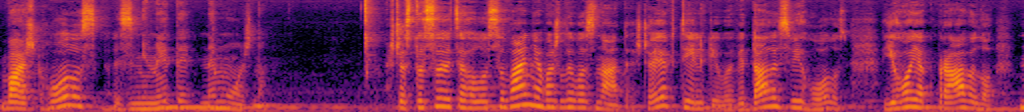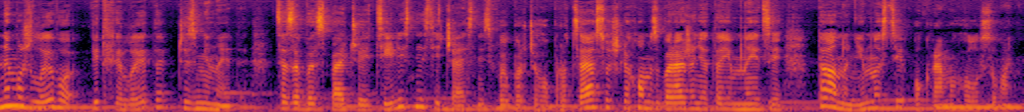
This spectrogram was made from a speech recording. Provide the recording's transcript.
Ваш голос змінити не можна. Що стосується голосування, важливо знати, що як тільки ви віддали свій голос, його, як правило, неможливо відхилити чи змінити. Це забезпечує цілісність і чесність виборчого процесу шляхом збереження таємниці та анонімності окремих голосувань.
